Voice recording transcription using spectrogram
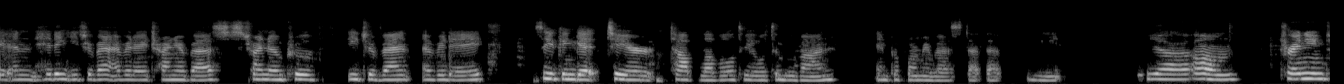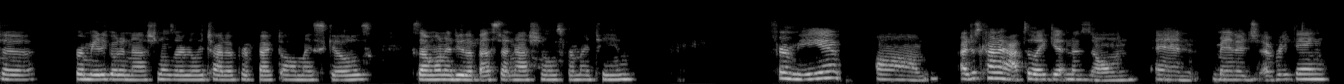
and hitting each event every day, trying your best, trying to improve each event every day so you can get to your top level to be able to move on and perform your best at that meet. Yeah, um training to for me to go to nationals, I really try to perfect all my skills because I want to do the best at nationals for my team. For me, um I just kind of have to like get in the zone and manage everything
